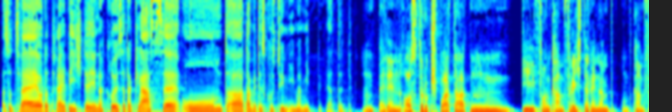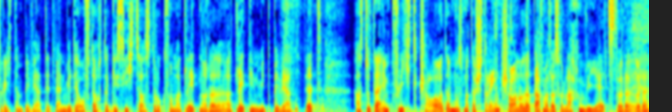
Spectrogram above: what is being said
also zwei oder drei Richter, je nach Größe der Klasse und äh, da wird das Kostüm immer mitbewertet. Und bei den Ausdruckssportarten, die von Kampfrichterinnen und Kampfrichtern bewertet werden, wird ja oft auch der Gesichtsausdruck vom Athleten oder der Athletin mitbewertet. Hast du da ein Pflichtschau oder muss man da streng schauen oder darf man da so lachen wie jetzt? Oder, oder,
